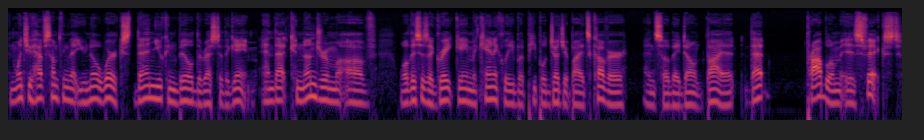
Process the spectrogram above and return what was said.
And once you have something that you know works, then you can build the rest of the game. And that conundrum of, well, this is a great game mechanically, but people judge it by its cover, and so they don't buy it, that problem is fixed.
